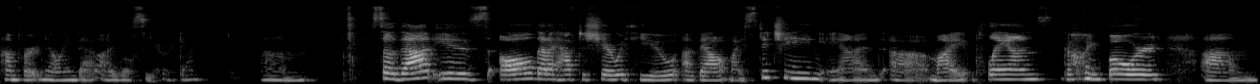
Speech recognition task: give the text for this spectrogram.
comfort knowing that I will see her again. Um, so that is all that I have to share with you about my stitching and uh, my plans going forward. Um,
